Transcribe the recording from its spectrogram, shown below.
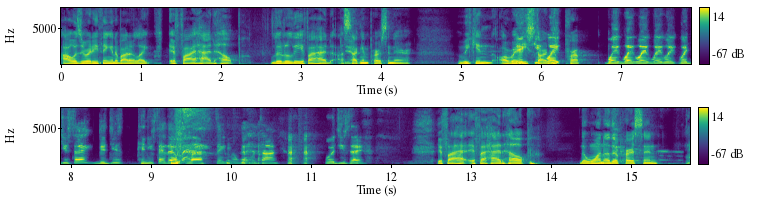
I was already thinking about it. Like if I had help, literally, if I had a Yeah. second person there, we can already Excuse- start the prep. Wait, wait, wait, wait, wait. What'd you say? Did you can you say that last statement one more time? What'd you say? If I had, if I had help, the one other person,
